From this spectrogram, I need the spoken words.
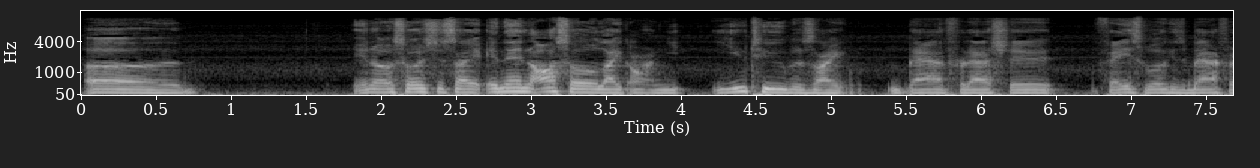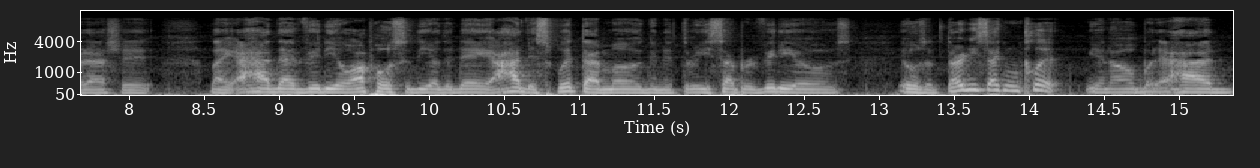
uh, you know, so it's just like, and then also like on YouTube is like bad for that shit. Facebook is bad for that shit. Like I had that video I posted the other day. I had to split that mug into three separate videos. It was a 30 second clip, you know, but it had,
